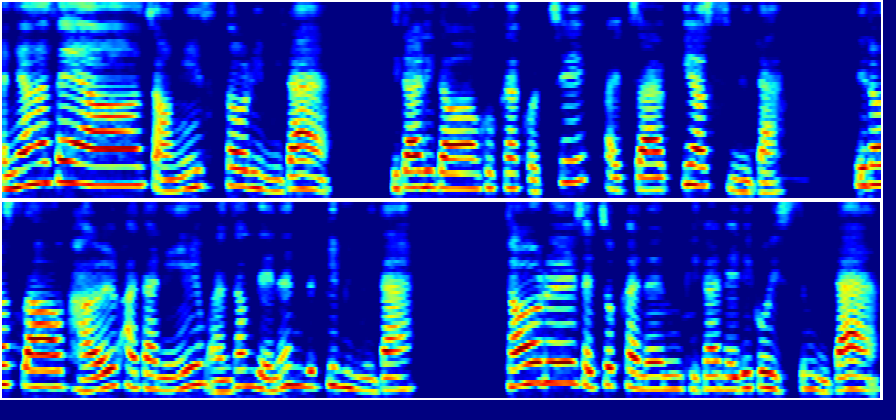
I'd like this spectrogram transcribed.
안녕하세요. 정의 스토리입니다. 기다리던 국화꽃이 활짝 피었습니다. 이로써 가을 화단이 완성되는 느낌입니다. 겨울을 재촉하는 비가 내리고 있습니다.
